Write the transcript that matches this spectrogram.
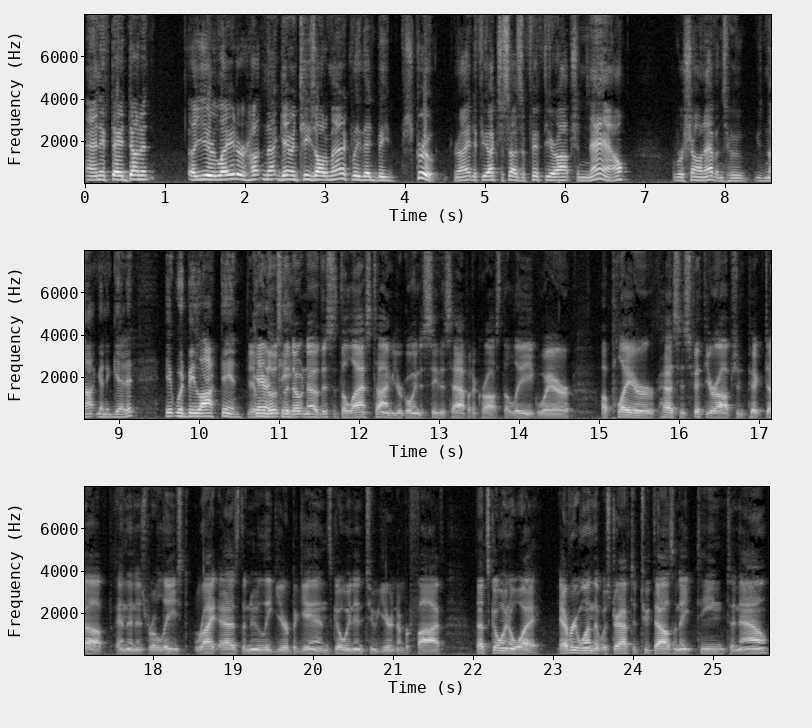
And if they had done it a year later, that guarantees automatically they'd be screwed, right? If you exercise a fifth year option now, Rashaan Evans, who is not going to get it, it would be locked in, Yeah, for guaranteed. those that don't know, this is the last time you're going to see this happen across the league where a player has his fifth year option picked up and then is released right as the new league year begins, going into year number five. That's going away. Everyone that was drafted 2018 to now,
